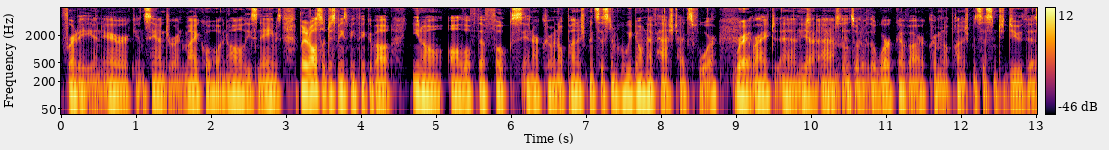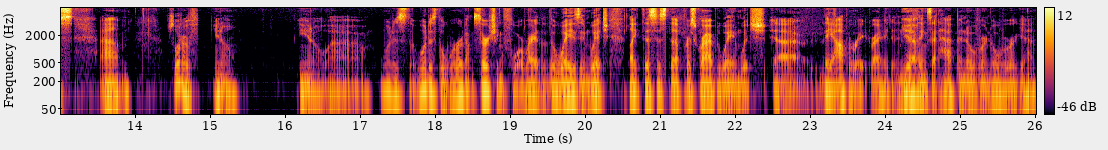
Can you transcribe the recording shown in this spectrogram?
Freddie and Eric and Sandra and Michael and all these names. But it also just makes me think about you know all of the folks in our criminal punishment system who we don't have hashtags for, Right. Right, and Yeah, um, and sort of the work of our criminal punishment system to do this, um, sort of you know you know uh, what is the what is the word I'm searching for right? The, the ways in which like this is the prescribed way in which uh, they operate right? And Yeah. the things that happen over and over again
